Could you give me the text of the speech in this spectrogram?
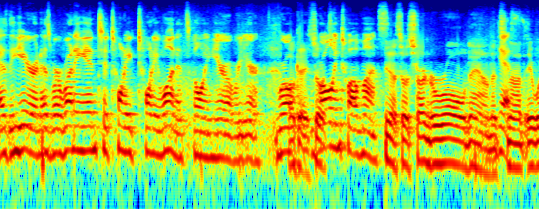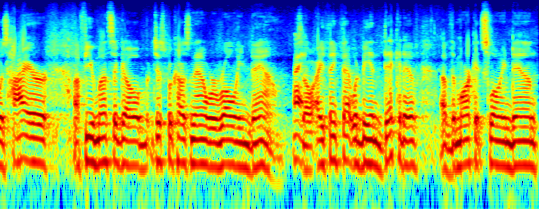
as the year, and as we're running into 2021, it's going year over year. Roll, Okay, so rolling 12 months. Yeah, so it's starting to roll down. It's Yes. not. It was higher a few months ago, just because now we're rolling down. Right. So I think that would be indicative of the market slowing down.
